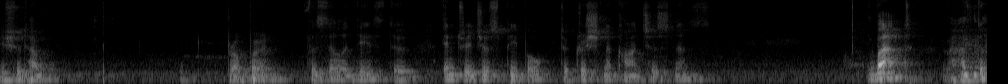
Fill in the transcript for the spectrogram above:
you should have proper facilities to introduce people to Krishna consciousness. But have to,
